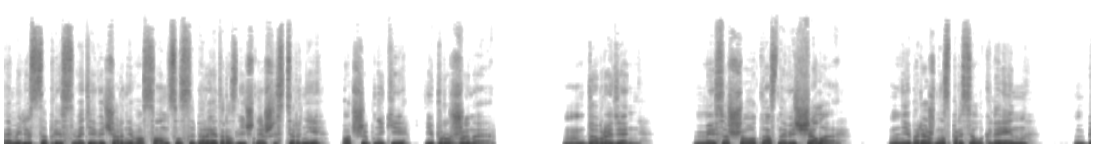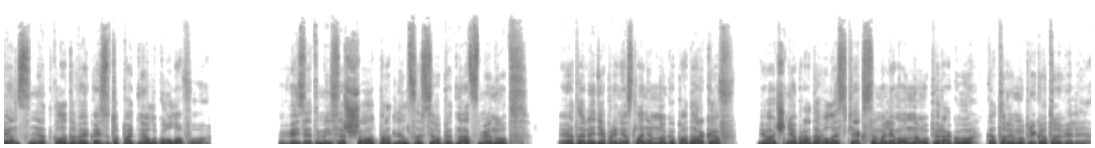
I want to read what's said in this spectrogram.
а Мелисса при свете вечернего солнца собирает различные шестерни, подшипники и пружины. «Добрый день. Миссис Шоут нас навещала?» Небрежно спросил Клейн. Бенсон, не откладывая газету, поднял голову. Визит миссис Шоут продлился всего 15 минут. Эта леди принесла немного подарков и очень обрадовалась кексам и лимонному пирогу, который мы приготовили.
